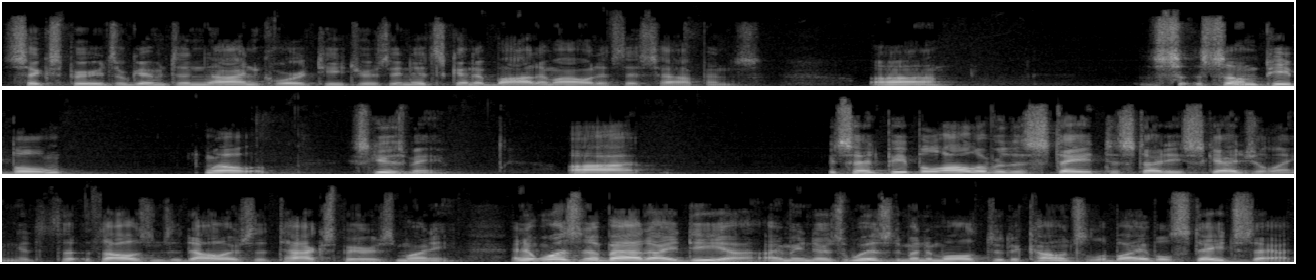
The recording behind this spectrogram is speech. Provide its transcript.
six periods we're giving to non-core teachers, and it's going to bottom out if this happens. Uh, some people, well, excuse me, uh, we sent people all over the state to study scheduling. It's th- thousands of dollars of taxpayers' money. And it wasn't a bad idea. I mean, there's wisdom in the multitude of counsel. The Bible states that.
